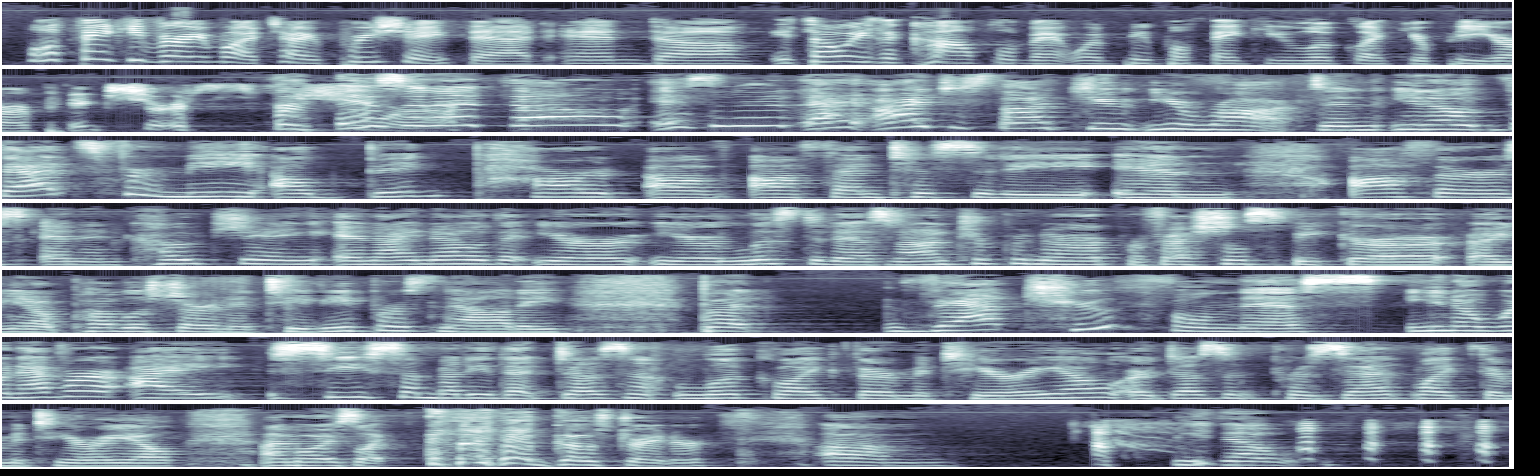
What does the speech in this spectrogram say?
Well, thank you very much. I appreciate that, and um, it's always a compliment when people think you look like your PR pictures. For sure, isn't it though? Isn't it? I, I just thought you you rocked, and you know that's for me a big part of authenticity in authors and in coaching. And I know that you're you're listed as an entrepreneur, professional speaker, a, you know, publisher, and a TV personality, but that truthfulness, you know, whenever I see somebody that doesn't look like their material or doesn't present like their material, I'm always like, ghostwriter. Um, you know,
